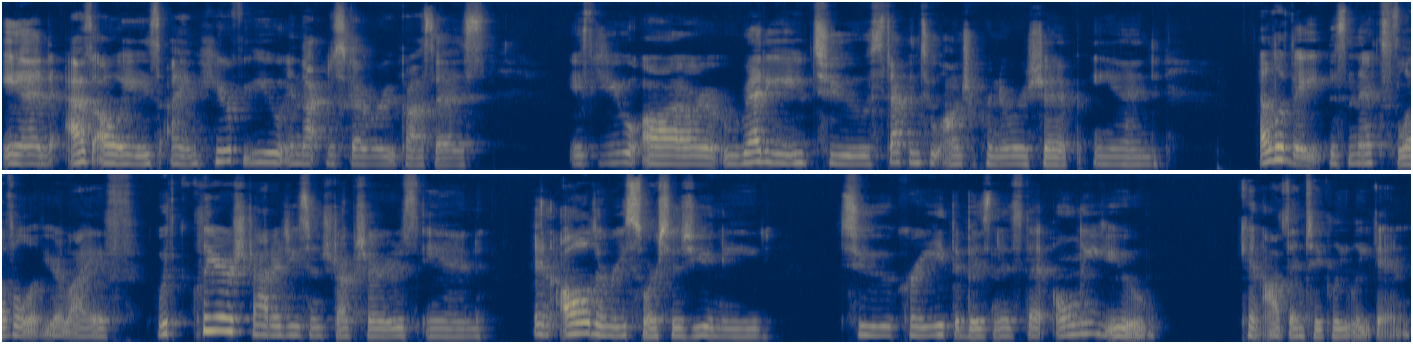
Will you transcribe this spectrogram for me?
And as always, I am here for you in that discovery process if you are ready to step into entrepreneurship and elevate this next level of your life with clear strategies and structures and and all the resources you need to create the business that only you can authentically lead in.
